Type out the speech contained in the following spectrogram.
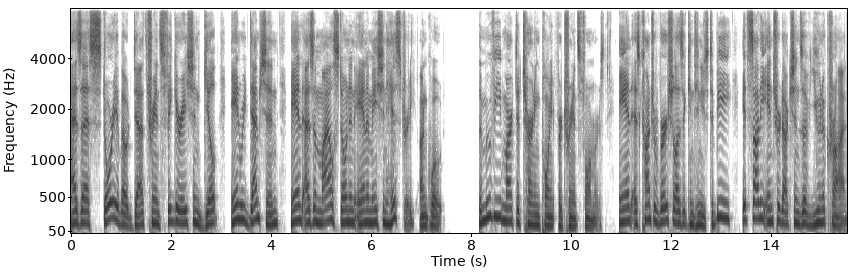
as a story about death, transfiguration, guilt, and redemption, and as a milestone in animation history, unquote. The movie marked a turning point for Transformers, and as controversial as it continues to be, it saw the introductions of Unicron,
